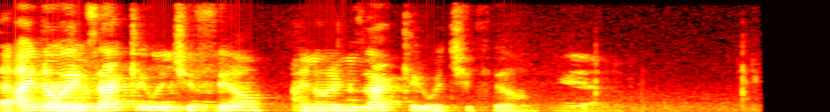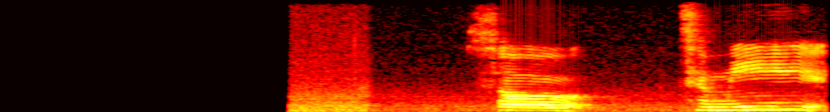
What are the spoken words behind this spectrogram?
that. I know exactly what you Mhm. feel. I know Mhm. exactly what you feel. Yeah. So, to me,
